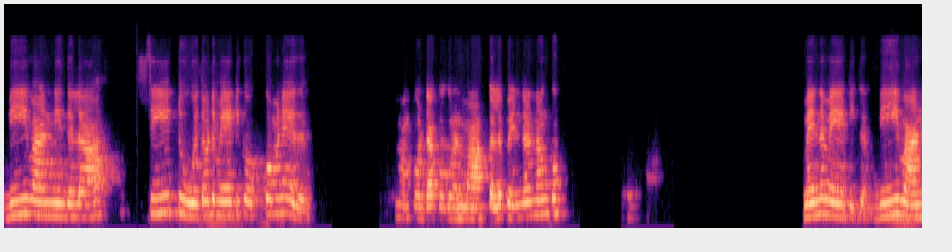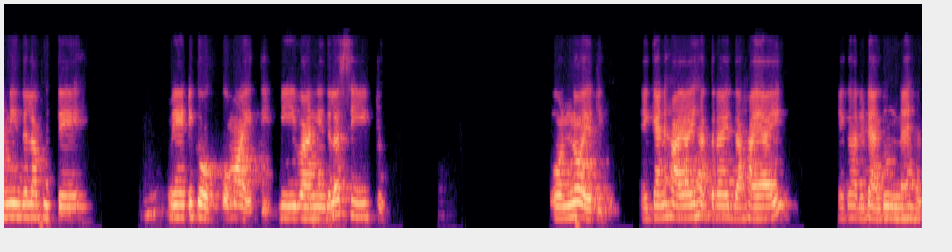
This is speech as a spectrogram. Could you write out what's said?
B1 ඉඳලා C2 එතකොට මේ ටික ඔක්කොම නේද? මම පොඩ්ඩක් ඔයගොල්ලන්ට මාක් කරලා පෙන්නන්නම්කෝ. මෙන්න මේ ටික. B1 ඉඳලා පුතේ මේ ටික ඔක්කොම අයිති. B1 ඉඳලා C2 ඔන්න ඔය ටික. ඒ කියන්නේ 6යි 4යි 10යි ඒක හරියට ඇඳුන්නේ නැහැ.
